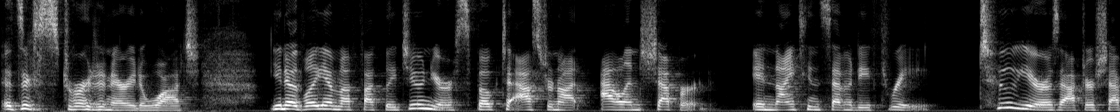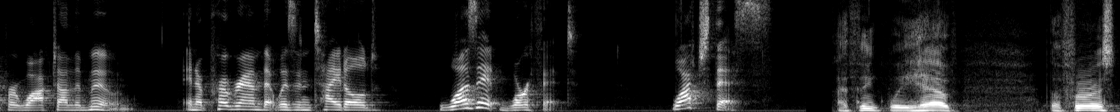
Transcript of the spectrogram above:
It's extraordinary to watch. You know, William F. Buckley Jr. spoke to astronaut Alan Shepard in 1973, two years after Shepard walked on the moon, in a program that was entitled, Was It Worth It? Watch this. I think we have the first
